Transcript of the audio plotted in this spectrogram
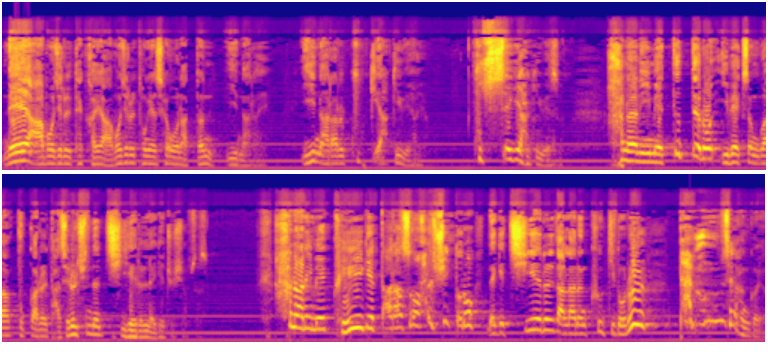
내 아버지를 택하여 아버지를 통해 세워놨던 이 나라에. 이 나라를 굳게 하기 위하여. 굳세게 하기 위해서. 하나님의 뜻대로 이 백성과 국가를 다스릴 수 있는 지혜를 내게 주시옵소서. 하나님의 계획에 따라서 할 수 있도록 내게 지혜를 달라는 그 기도를 밤새 한 거예요.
